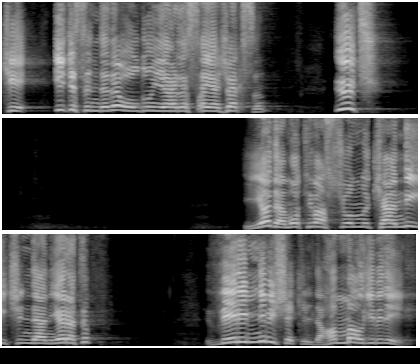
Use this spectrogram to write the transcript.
Ki ikisinde de olduğun yerde sayacaksın. Üç, ya da motivasyonunu kendi içinden yaratıp verimli bir şekilde, hammal gibi değil,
